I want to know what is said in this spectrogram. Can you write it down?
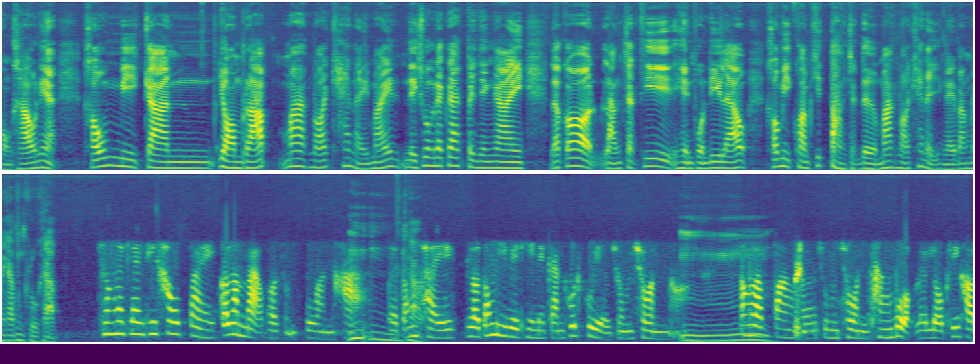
ของเขาเนี่ยเขามีการยอมรับมากน้อยแค่ไหนไหมในช่วงแรก ๆ เป็นยังไง แล้วก็หลังจากที่เห็นผลดีแล้วเขามีความคิดต่างจากเดิมมากน้อยแค่ไหนยังไงบ้างไหมครับคุณครูครับช่วงแรกๆที่เข้าไปก็ลำบากพอสมควรค่ะอืมอืมแต่ต้อคงรับใช้เราต้องมีเวทีในการพูดคุยกับชุมชนเนาะอืมต้องรับฟังชุมชนทั้งบวกและลบที่เขา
